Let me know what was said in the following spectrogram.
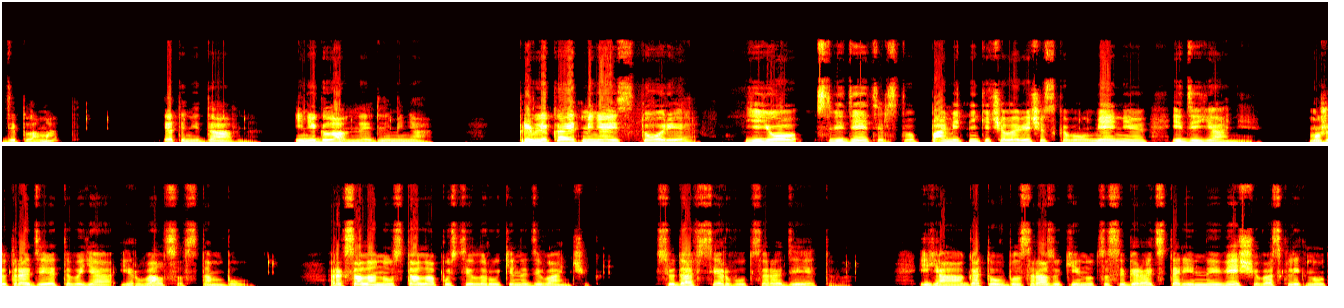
Дипломат? Это недавно и не главное для меня. Привлекает меня история, ее свидетельства, памятники человеческого умения и деяния. Может, ради этого я и рвался в Стамбул. Роксолана устало опустила руки на диванчик. Сюда все рвутся ради этого. И я готов был сразу кинуться собирать старинные вещи, — воскликнул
